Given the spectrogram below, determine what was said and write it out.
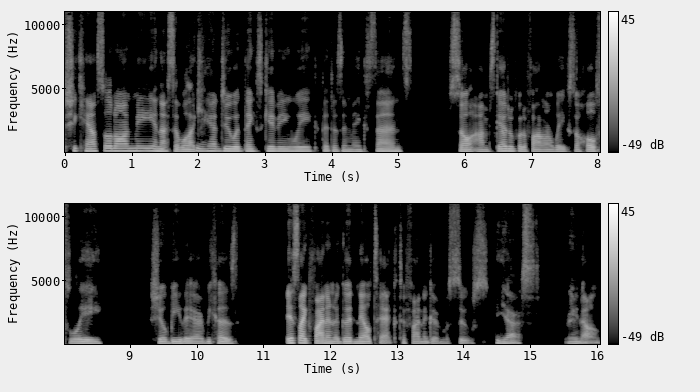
she canceled on me and I said, "Well, I Mm. can't do a Thanksgiving week. That doesn't make sense." So I'm scheduled for the following week. So hopefully she'll be there because it's like finding a good nail tech to find a good masseuse, Yes. you know.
